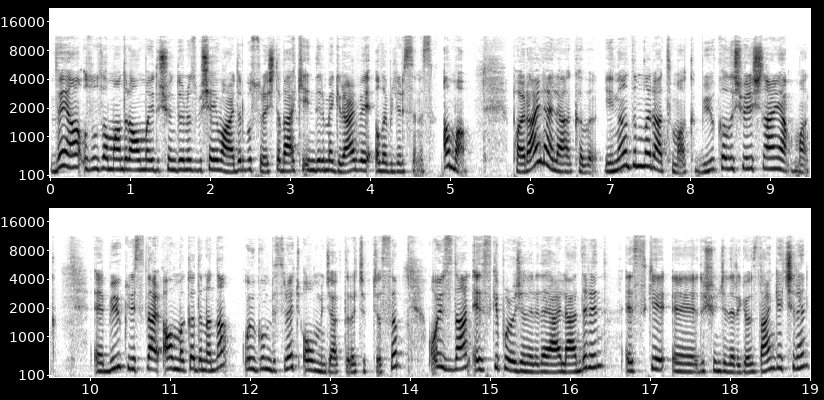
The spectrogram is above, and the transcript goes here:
Veya uzun zamandır almayı düşündüğünüz bir şey vardır. Bu süreçte belki indirime girer ve alabilirsiniz. Ama parayla alakalı yeni adımlar atmak, büyük alışverişler yapmak, e, büyük riskler almak adına da uygun bir süreç olmayacaktır açıkçası. O yüzden eski projeleri değerlendirin, eski e, düşünceleri gözden geçirin.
